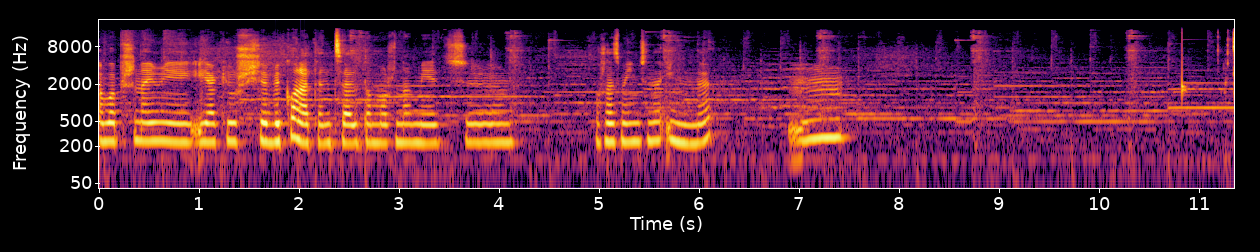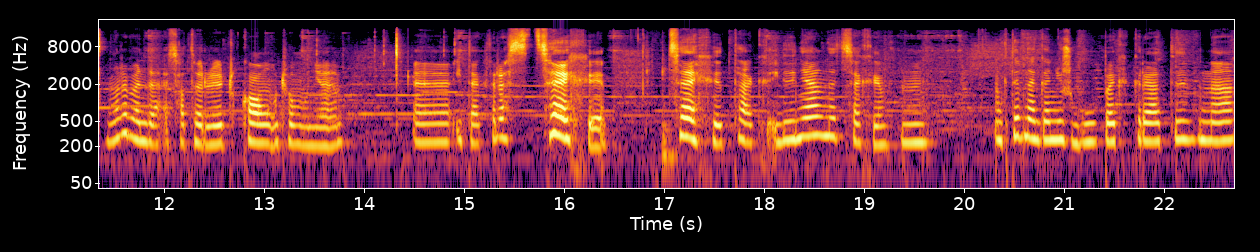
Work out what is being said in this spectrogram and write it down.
Albo przynajmniej jak już się wykona ten cel, to można mieć... E, można zmienić na inny. Mm. Może będę satyryczką, czemu nie? E, I tak, teraz cechy. Cechy, tak, genialne cechy. Mm. Aktywna geniusz głupek, kreatywna.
